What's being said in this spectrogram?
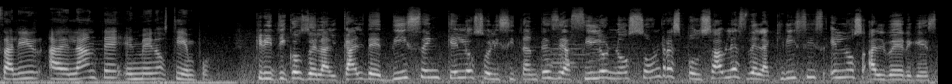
salir adelante en menos tiempo. Críticos del alcalde dicen que los solicitantes de asilo no son responsables de la crisis en los albergues.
